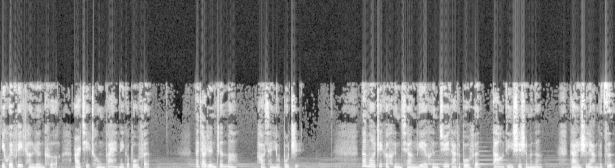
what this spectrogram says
你会非常认可，而且崇拜那个部分，那叫认真吗？好像又不止。那么，这个很强烈、很巨大的部分到底是什么呢？答案是两个字：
